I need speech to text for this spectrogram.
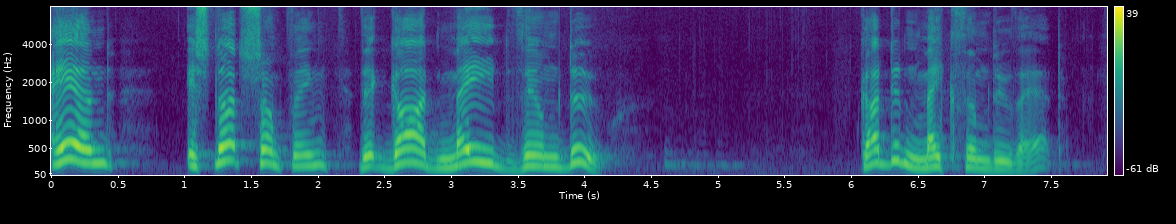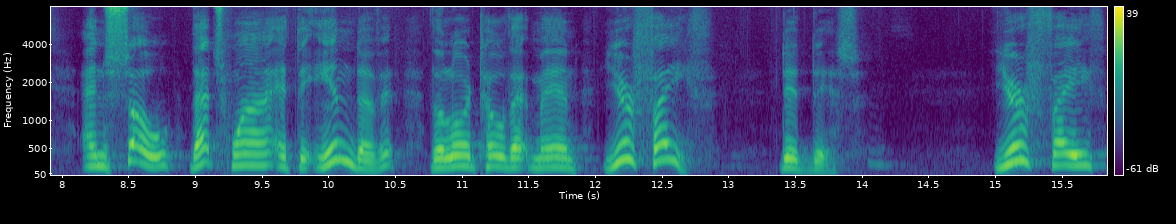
And it's not something that God made them do. God didn't make them do that. And so that's why at the end of it, the Lord told that man, Your faith did this. Your faith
